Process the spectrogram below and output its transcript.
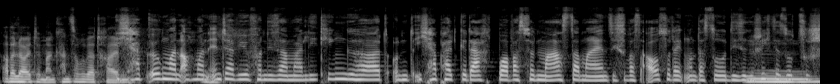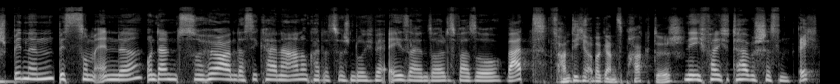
aber Leute, man kann es auch übertreiben. Ich habe irgendwann auch mal ein Interview von dieser Mali King gehört und ich habe halt gedacht, boah, was für ein Mastermind, sich sowas auszudenken und das so, diese Geschichte so Mm. zu spinnen bis zum Ende und dann zu hören, dass sie keine Ahnung hatte zwischendurch, wer A sein soll. Das war so, was? Fand ich aber ganz praktisch. Nee, ich fand ich total beschissen. Echt?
